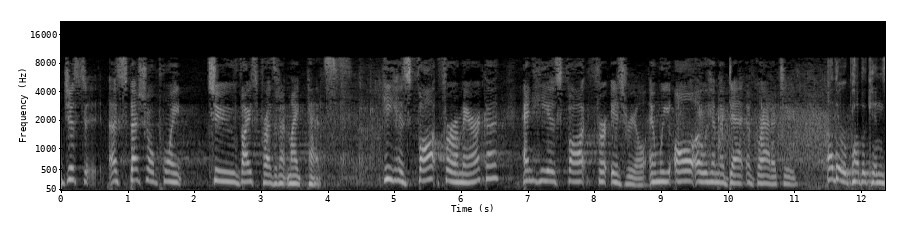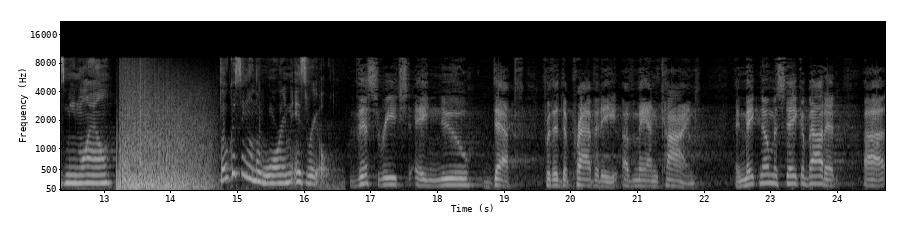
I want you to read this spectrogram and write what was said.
just a special point to Vice President Mike Pence. He has fought for America and he has fought for Israel, and we all owe him a debt of gratitude. Other Republicans, meanwhile, focusing on the war in Israel. This reached a new depth for the depravity of mankind. And make no mistake about it, Uh,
